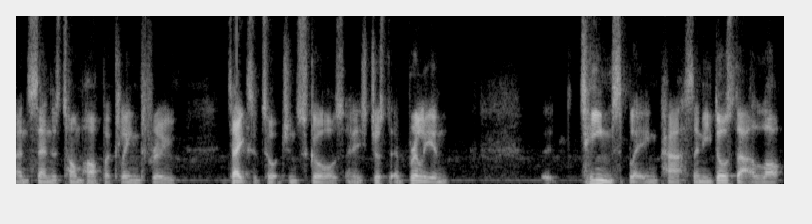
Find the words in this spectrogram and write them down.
and sends Tom Hopper clean through, takes a touch and scores. And it's just a brilliant team splitting pass. And he does that a lot.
